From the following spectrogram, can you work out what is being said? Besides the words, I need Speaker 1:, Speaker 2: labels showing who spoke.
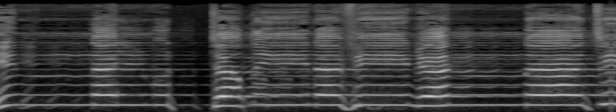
Speaker 1: إن المتقين في جنات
